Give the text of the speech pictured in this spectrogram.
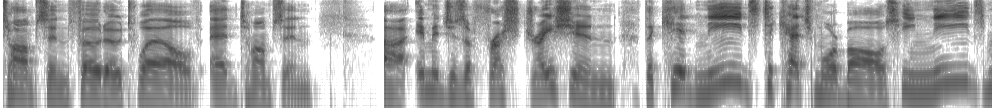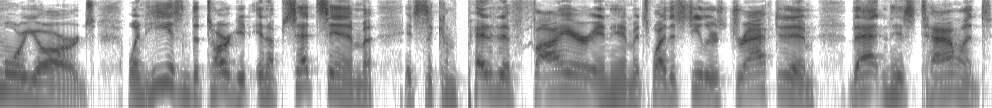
Thompson Photo 12, Ed Thompson. Uh, images of frustration. The kid needs to catch more balls. He needs more yards. When he isn't the target, it upsets him. It's the competitive fire in him. It's why the Steelers drafted him. That and his talent.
